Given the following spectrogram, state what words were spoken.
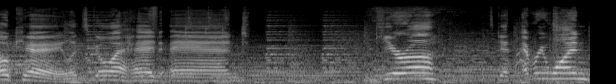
Okay, let's go ahead and... Cura, let's get everyone.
